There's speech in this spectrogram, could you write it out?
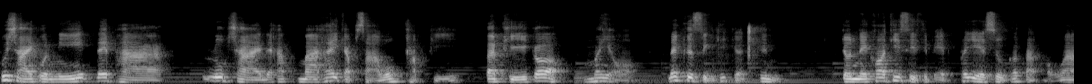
ผู้ชายคนนี้ได้พาลูกชายนะครับ มาให้กับสาวกขับผี แต่ผีก็ไม่ออก นั่นคือสิ่งที่เกิดขึ้น จนในข้อที่ 41 พระเยซูก็ตรัสบอกว่า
